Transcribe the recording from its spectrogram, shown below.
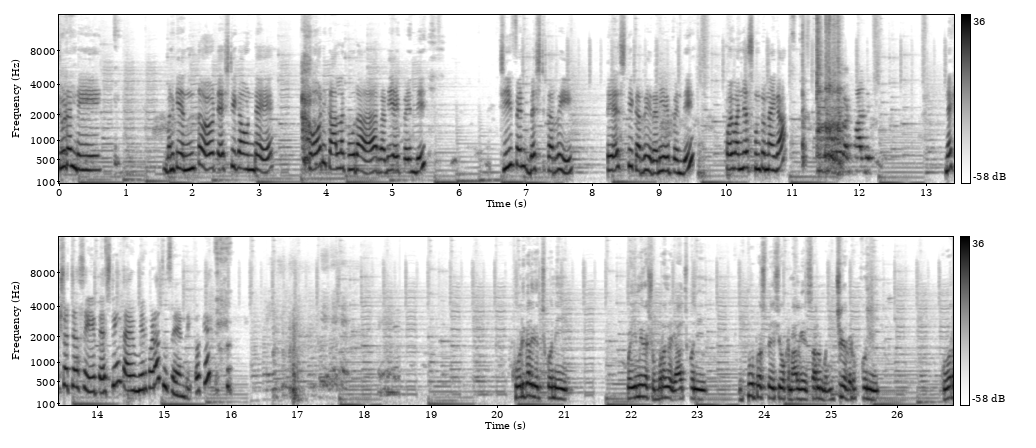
చూడండి మనకి ఎంతో టేస్టీగా ఉండే కోడి కాళ్ళ కూర రెడీ అయిపోయింది. Cheap and best curry tasty curry ready అయిపోయింది. పోయి పని చేసుకుంటున్నాయిగా? నెక్స్ట్ వచ్చేసి టెస్టింగ్ టైం మీరు కూడా చూసేయండి ఓకే? కోడికాలు తెచ్చుకొని పొయ్యి మీద శుభ్రంగా కాల్చుకొని ఉప్పు పసుపు వేసి ఒక నాలుగైదు సార్లు మంచిగా కడుక్కొని కూర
